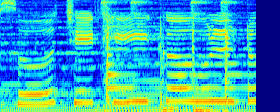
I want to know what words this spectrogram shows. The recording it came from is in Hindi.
सोचे ठीक उल्टो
